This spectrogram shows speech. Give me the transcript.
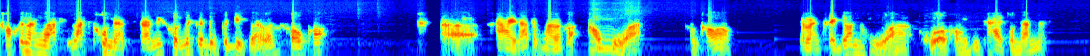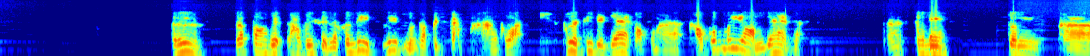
เขากำลังรัดรัดคนอะตอนนี้คนไม่กระดุกกระดิกแล้วแล้วเขาก็เอ่อคลายรัดออกมาแล้วก็เอาหัว ของเขาอะกำลังขย้อนหัว หัวของผู้ชายคนนั้นน่ะเออแล้วตอนเราไปเสร็จแล้วก็รีบรีบเหมือนกับไปจับหางเขาอะเพื่อที่จะแยกออกมา เขาก็ไม่ยอมแยกอะ นะจนจนเอ่อ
